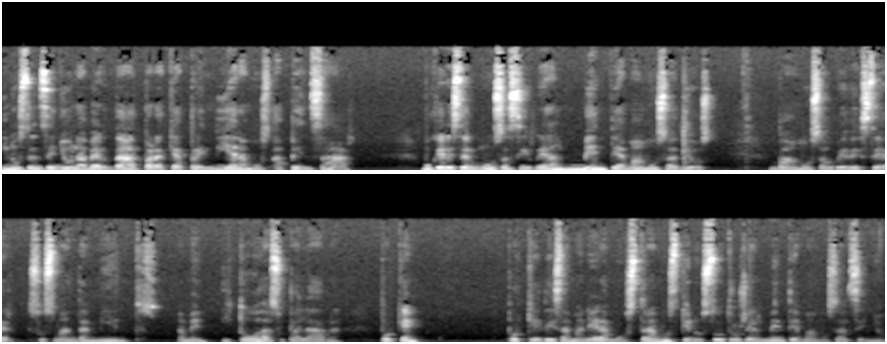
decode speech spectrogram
y nos enseñó la verdad para que aprendiéramos a pensar. Mujeres hermosas, si realmente amamos a Dios, vamos a obedecer sus mandamientos. Amén. Y toda su palabra. ¿Por qué? Porque de esa manera mostramos que nosotros realmente amamos al Señor.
